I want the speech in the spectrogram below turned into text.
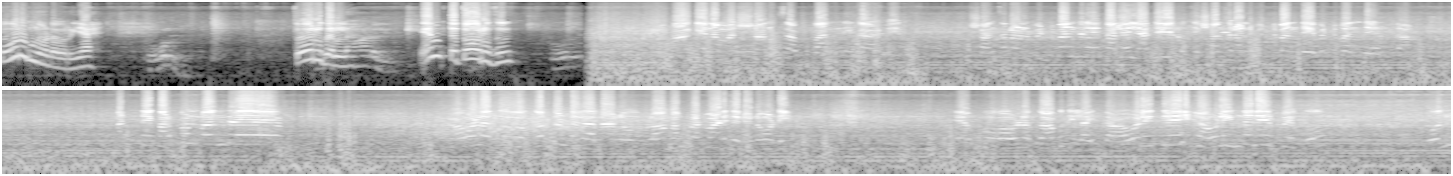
ತೋರುದು ನೋಡವ್ರು ಯಾ. ತೋರುದಲ್ಲ. ಎಂತ ತೋರುದು? ಹಾಗೆ ನಮ್ಮ ಶಂಸ ಬಂದಿದ್ದಾಳೆ ಶಂಸನನ್ನು ಬಿಟ್ಟು ಬಂದ್ರೆ ತಲೆಯಲ್ಲಿ ಅದೇ ಇರುತ್ತೆ ಶಂಸನನ್ನು ಬಿಟ್ಟು ಬಂದೆ ಬಿಟ್ಟು ಬಂದೆ ಅಂತ ಮತ್ತೆ ಕರ್ಕೊಂಡು ಬಂದ್ರೆ ಅವಳದ್ದು ಗೊತ್ತುಂಟಲ್ಲ ನಾನು ಬ್ಲಾಗ್ ಅಪ್ಲೋಡ್ ಮಾಡಿದ್ದೇನೆ ನೋಡಿ ಯಾಕೋ ಅವಳದ್ದು ಆಗುದಿಲ್ಲ ಆಯ್ತಾ ಅವಳಿದ್ರೆ ಅವಳಿಂದನೇ ಇರ್ಬೇಕು ಒಂದು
